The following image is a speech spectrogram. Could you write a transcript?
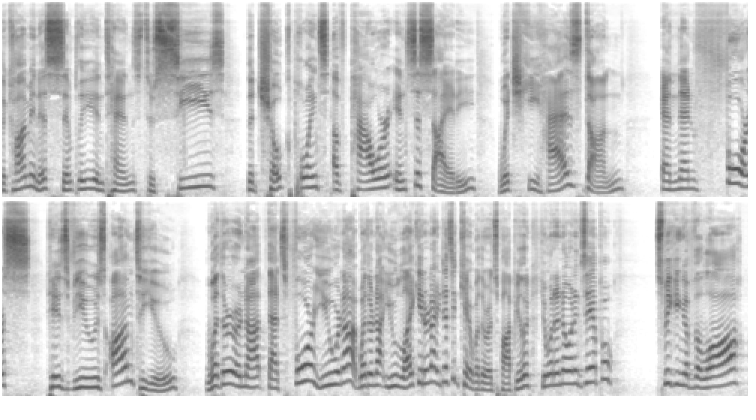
The communist simply intends to seize the choke points of power in society, which he has done, and then force his views onto you, whether or not that's for you or not, whether or not you like it or not. He doesn't care whether it's popular. You want to know an example? Speaking of the law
